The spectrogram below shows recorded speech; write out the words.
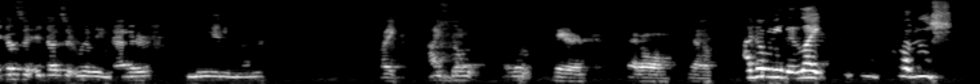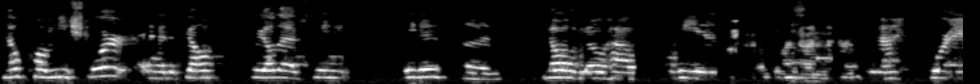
it doesn't it doesn't really matter to me anymore. Like I don't I don't care at all now. I don't either. Like people call me, they'll call me short, and if y'all, for y'all that have seen Aiden, um, y'all know how tall he is. Yeah, for a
